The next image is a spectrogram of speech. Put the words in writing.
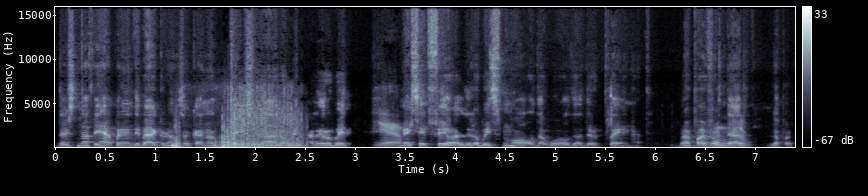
there's nothing happening in the background, so it kind of takes you out of it a little bit, Yeah. makes it feel a little bit small, the world that they're playing at. But apart from One of that, Leopard.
